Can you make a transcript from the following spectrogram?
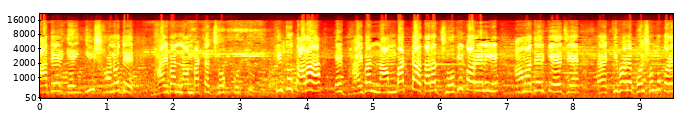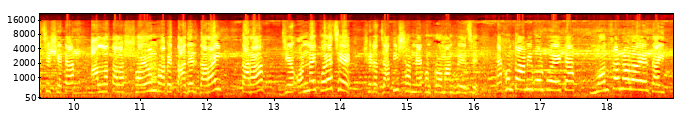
তাদের এই ই সনদে ভাইবার নাম্বারটা যোগ করত। কিন্তু তারা এই ভাইবার নাম্বারটা তারা যোগই করেনি আমাদেরকে যে কীভাবে বৈষম্য করেছে সেটা আল্লাহ তালা স্বয়ংভাবে তাদের দ্বারাই তারা যে অন্যায় করেছে সেটা জাতির সামনে এখন প্রমাণ হয়েছে। এখন তো আমি বলব এটা মন্ত্রণালয়ের দায়িত্ব,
